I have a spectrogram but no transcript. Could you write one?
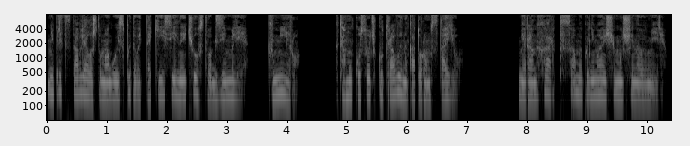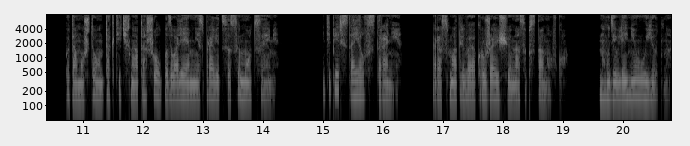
Не представляла, что могу испытывать такие сильные чувства к земле, к миру, к тому кусочку травы, на котором стою. Миранхард — самый понимающий мужчина в мире, потому что он тактично отошел, позволяя мне справиться с эмоциями, и теперь стоял в стороне, рассматривая окружающую нас обстановку, на удивление уютную.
